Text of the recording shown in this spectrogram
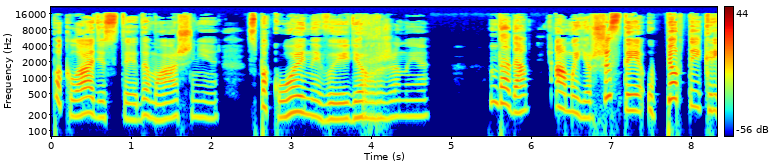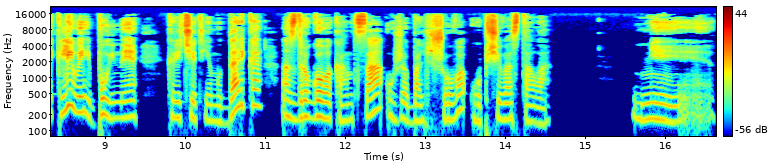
покладистые, домашние, спокойные, выдержанные. «Да-да, а мы ершистые, упертые, крикливые, буйные!» — кричит ему Дарька а с другого конца уже большого общего стола. «Нет,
